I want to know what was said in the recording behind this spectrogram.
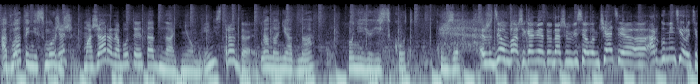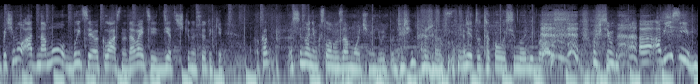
Одна Вот, ты не сможешь. Мажара работает одна днем и не страдает. Она не одна. У нее есть кот. Кузя. Ждем ваши комменты в нашем веселом чате. Э, Аргументируйте, почему одному быть э, классно. Давайте, деточки, ну все-таки... Как синоним к слову замочим, Юль, подбери, пожалуйста. Нету такого синонима. В общем, э, объясним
